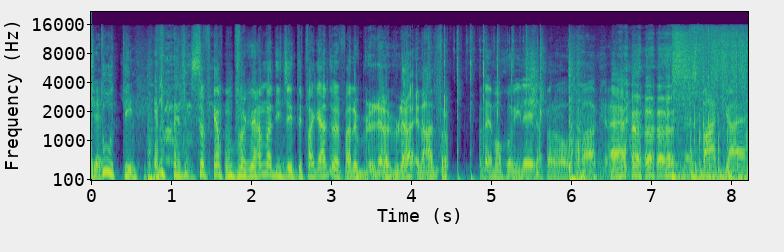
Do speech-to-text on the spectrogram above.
cioè tutti. E poi adesso abbiamo un programma di gente pagata per fare bla bla e l'altro. Vabbè, Moco Vileda però spacca. Eh, spacca, eh,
